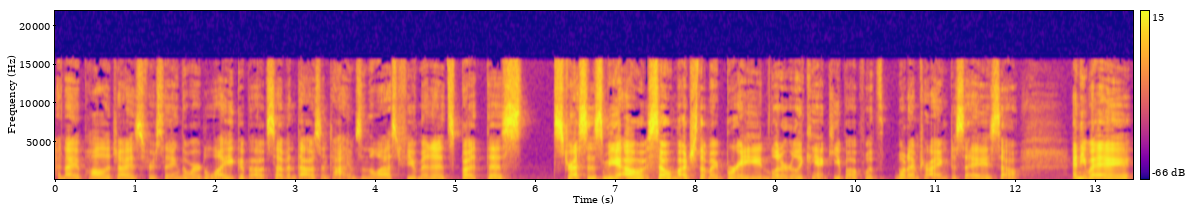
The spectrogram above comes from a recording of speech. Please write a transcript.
and I apologize for saying the word like about 7,000 times in the last few minutes, but this stresses me out so much that my brain literally can't keep up with what I'm trying to say. So, anyway,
